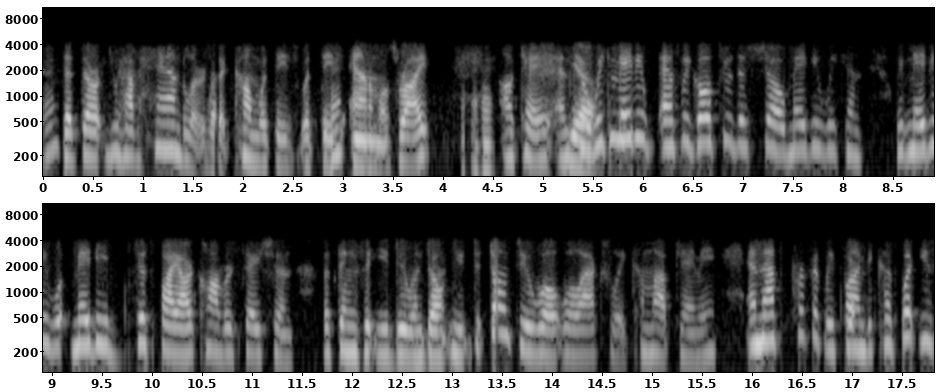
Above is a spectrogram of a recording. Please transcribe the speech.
Mm-hmm. That there, you have handlers right. that come with these with these mm-hmm. animals, right? Mm-hmm. Okay, and yeah. so we can maybe as we go through this show, maybe we can we maybe maybe just by our conversation the things that you do and don't you don't do will will actually come up jaime and that's perfectly fine because what you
